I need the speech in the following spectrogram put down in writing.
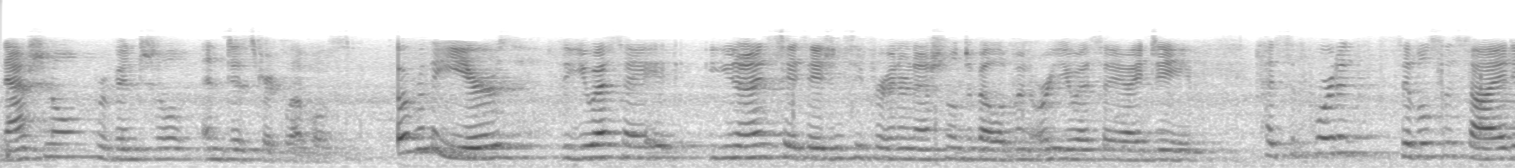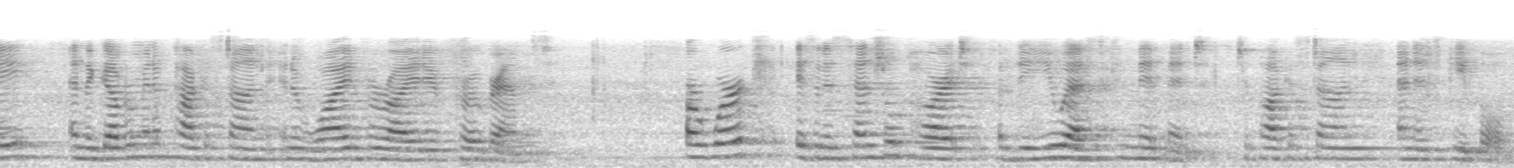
national, provincial, and district levels. Over the years, the USA, United States Agency for International Development, or USAID, has supported civil society and the government of Pakistan in a wide variety of programs. Our work is an essential part of the U.S. commitment to Pakistan and its people.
